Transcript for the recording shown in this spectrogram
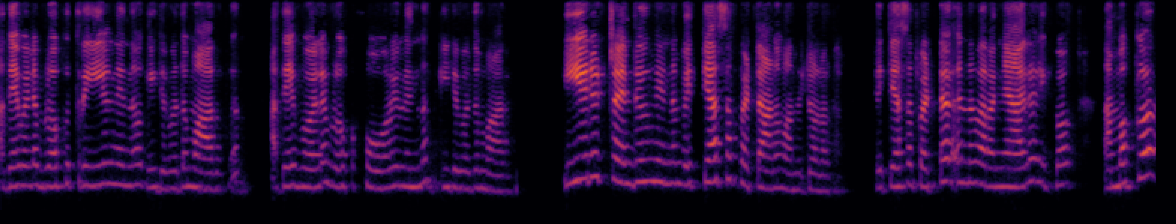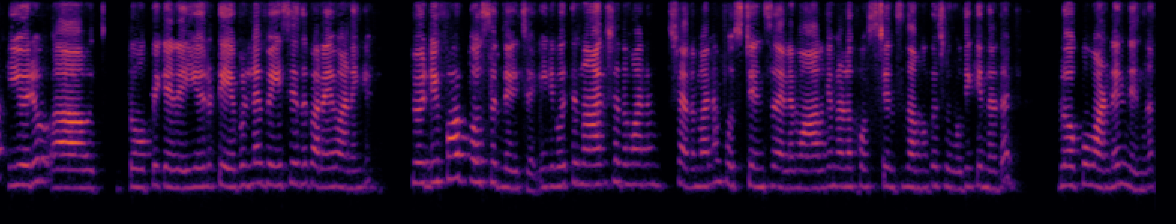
അതേപോലെ ബ്ലോക്ക് ത്രീയിൽ നിന്ന് ഇരുപത് മാർക്ക് അതേപോലെ ബ്ലോക്ക് ഫോറിൽ നിന്നും ഇരുപത് മാർക്ക് ഈ ഒരു ട്രെൻഡിൽ നിന്നും വ്യത്യാസപ്പെട്ടാണ് വന്നിട്ടുള്ളത്. വ്യത്യാസപ്പെട്ട് എന്ന് പറഞ്ഞാൽ ഇപ്പൊ നമുക്ക് ഈ ഒരു ടോപ്പിക് അല്ലെ ഈ ഒരു ടേബിളിനെ ബേസ് ചെയ്ത് പറയുവാണെങ്കിൽ ട്വന്റി ഫോർ പെർസെന്റേജ് ഇരുപത്തിനാല് ശതമാനം ശതമാനം ക്വസ്റ്റ്യൻസ് അല്ലെ മാർഗിനുള്ള ക്വസ്റ്റ്യൻസ് നമുക്ക് ചോദിക്കുന്നത് ബ്ലോക്ക് വണ്ണിൽ നിന്നും.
